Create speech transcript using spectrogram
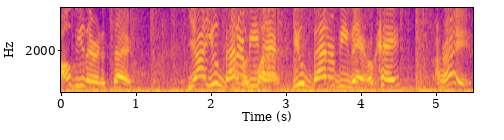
I'll be there in a sec. Yeah, you better be class. there. You better be there. Okay. All right.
